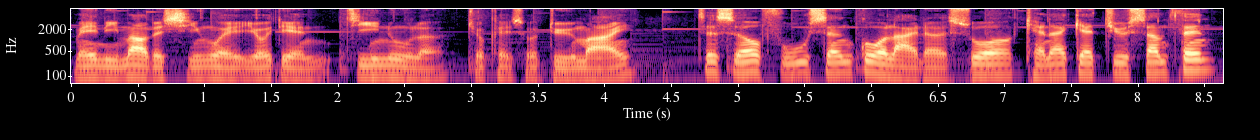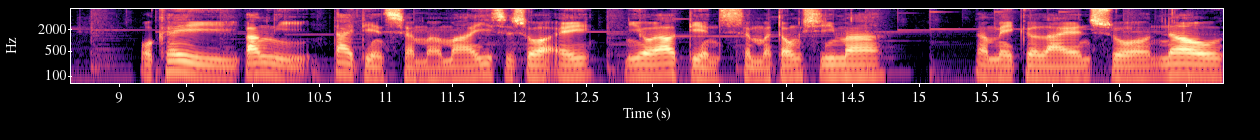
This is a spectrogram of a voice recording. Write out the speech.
没礼貌的行为有点激怒了，就可以说 Do you mind？这时候服务生过来了，说 Can I get you something？我可以帮你带点什么吗？意思说，哎，你有要点什么东西吗？那梅格莱恩说：“No,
